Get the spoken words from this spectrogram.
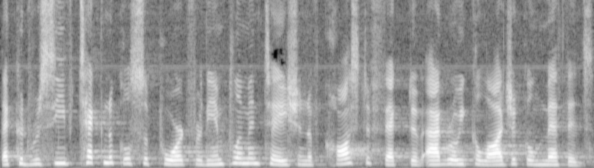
that could receive technical support for the implementation of cost-effective agroecological methods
